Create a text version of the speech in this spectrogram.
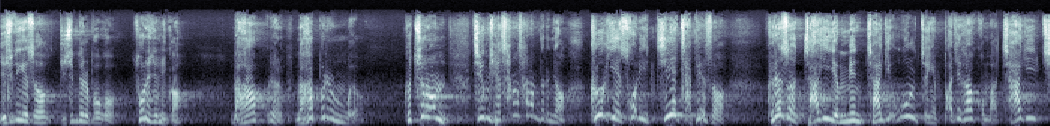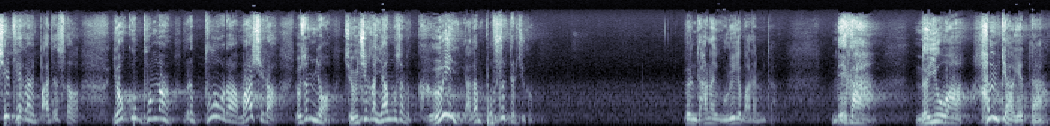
예수님께서 귀신들을 보고 소리 지르니까 나가버려요. 나가버리는 거예요. 그처럼 지금 세상 사람들은요, 거기에 소리, 지에 잡혀서, 그래서 자기 연민, 자기 우울증에 빠져갖고, 막 자기 실패감에 빠져서, 욕구, 불만, 그래, 부어라, 마시라. 요즘요, 정신과 양구사는 거의 야단 법술 때로 지금. 그런데 하나님 우리에게 말합니다. 내가 너희와 함께 하겠다.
